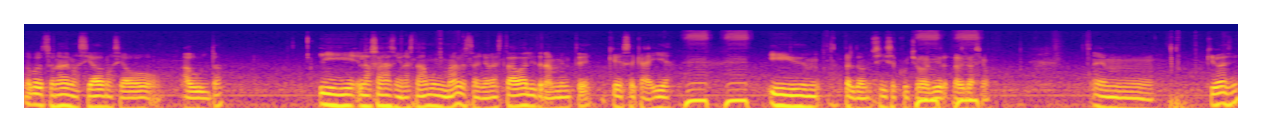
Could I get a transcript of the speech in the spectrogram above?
una persona demasiado, demasiado adulta. Y la, señora estaba muy mal, la señora estaba literalmente que se caía. Y, perdón, si se escuchó la vibración. Em, ¿Qué iba a decir?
